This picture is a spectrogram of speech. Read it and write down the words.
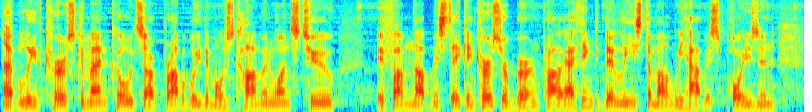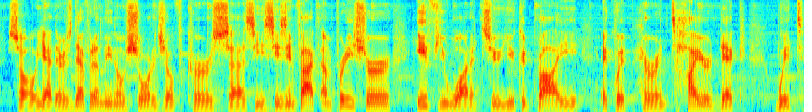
I believe curse command codes are probably the most common ones too if I'm not mistaken. Curse or burn, probably. I think the least amount we have is poison. So yeah, there's definitely no shortage of curse uh, CCs. In fact, I'm pretty sure if you wanted to, you could probably equip her entire deck with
